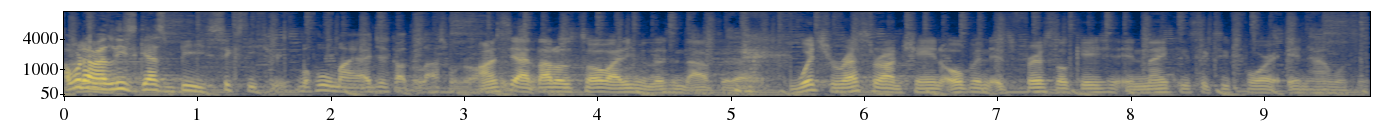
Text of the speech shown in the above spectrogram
I would have at least guessed B 63, but who am I? I just got the last one wrong. Honestly, I thought it was 12. I didn't even listen to after that. Which restaurant chain opened its first location in 1964 in Hamilton?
